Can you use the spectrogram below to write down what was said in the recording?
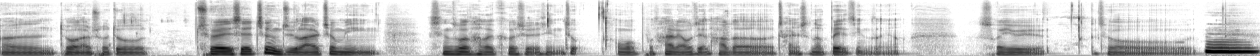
嗯，对我来说就缺一些证据来证明星座它的科学性，就我不太了解它的产生的背景怎样，所以就嗯。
